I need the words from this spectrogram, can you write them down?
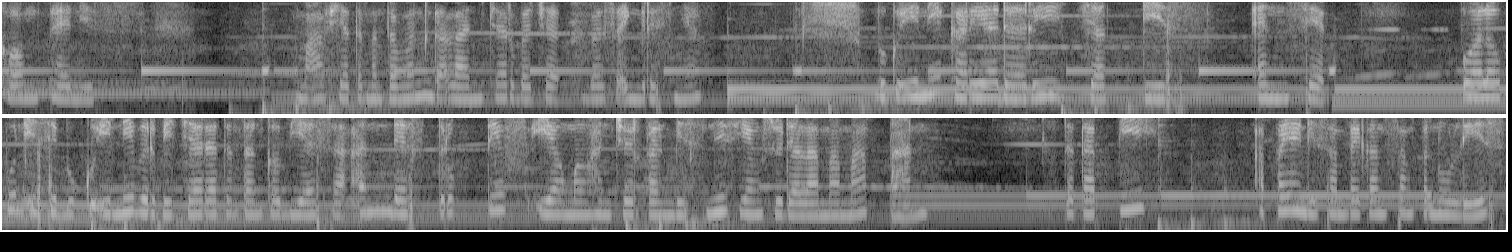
Companies. Maaf ya teman-teman, gak lancar baca bahasa Inggrisnya. Buku ini karya dari Jagdish Enset. Walaupun isi buku ini berbicara tentang kebiasaan destruktif yang menghancurkan bisnis yang sudah lama mapan, tetapi apa yang disampaikan sang penulis,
